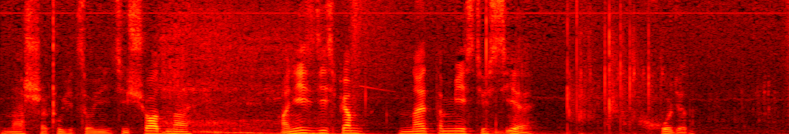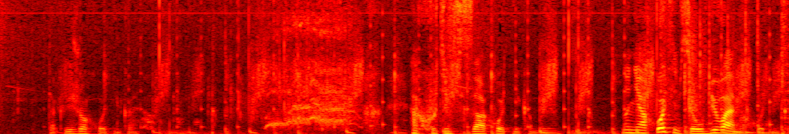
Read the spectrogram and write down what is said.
Наша курица, увидите, еще одна. Они здесь прям на этом месте все ходят. Так, вижу охотника. Охотимся за охотником, блин. Ну не охотимся, а убиваем охотника.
